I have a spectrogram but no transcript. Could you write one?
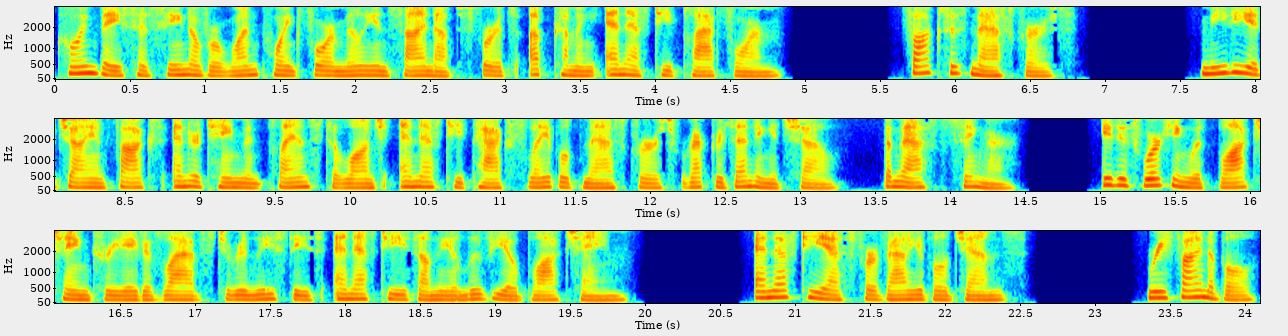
Coinbase has seen over 1.4 million signups for its upcoming NFT platform. Fox's Maskverse Media giant Fox Entertainment plans to launch NFT packs labeled Maskverse representing its show, The Masked Singer. It is working with Blockchain Creative Labs to release these NFTs on the Eluvio blockchain. NFTs for valuable gems. Refinable,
